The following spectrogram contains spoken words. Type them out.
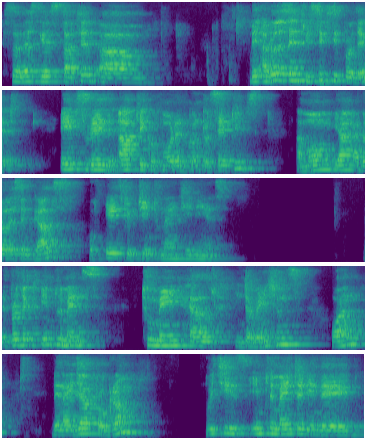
So let's get started. Um, the Adolescent 360 project aims to raise the uptake of modern contraceptives among young adolescent girls of age 15 to 19 years. The project implements two main health interventions. One, the 9ja program, which is implemented in the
